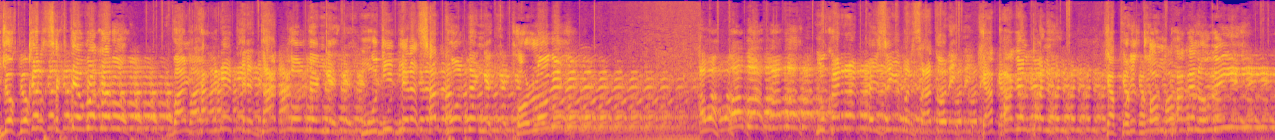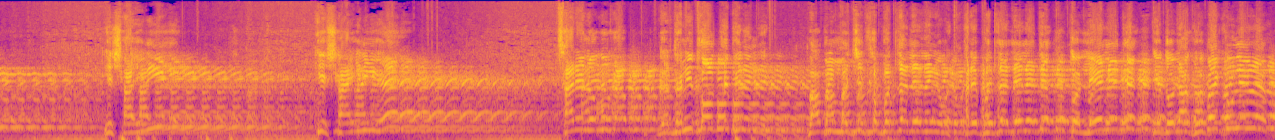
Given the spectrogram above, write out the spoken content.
जो कर सकते वो करो। बाल ठाकरे, तेरे दांत तोड़ देंगे, मोदी तेरा सर फोड़ देंगे। फोड़ लोगे? अब बाबा बाबा मुकर्र बरसात हो रही क्या पागलपन क्या पूरी कौम पागल हो गई है? ये शायरी है? ये शायरी है? सारे लोगों का गर्दनी तोड़ते फिरेंगे। बाबरी मस्जिद का बदला ले लेंगे। अरे, बदला ले लेते तो ले लेते। ये दो लाख रुपए क्यों ले रहे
